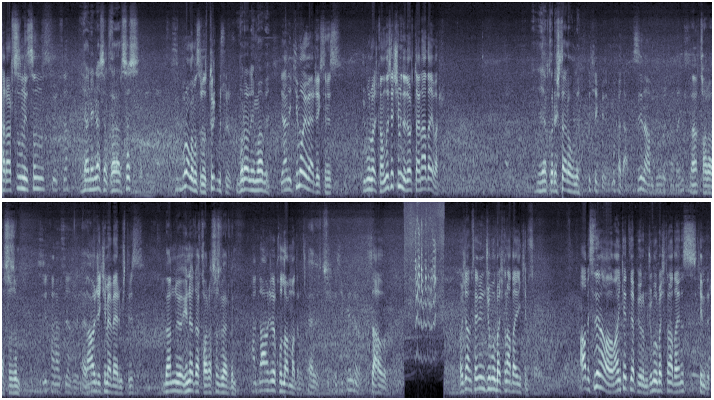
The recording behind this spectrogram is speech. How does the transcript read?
Kararsız mısınız yoksa? Yani nasıl kararsız? Siz buralı mısınız? Türk müsünüz? Buralıyım abi. Yani kime oy vereceksiniz? Cumhurbaşkanlığı seçiminde dört tane aday var. Ya Kılıçdaroğlu. Teşekkür ederim. Bu kadar. Sizin abi Cumhurbaşkanı adayınız? Ben kararsızım. Sizi kararsız yazıyorum. Daha önce kime vermiştiniz? Ben yine de kararsız verdim. Ha, daha önce de kullanmadınız. Evet. Teşekkür ederim. Sağ olun. Hocam senin Cumhurbaşkanı adayın kim? Abi sizden alalım. Anket yapıyorum. Cumhurbaşkanı adayınız kimdir?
